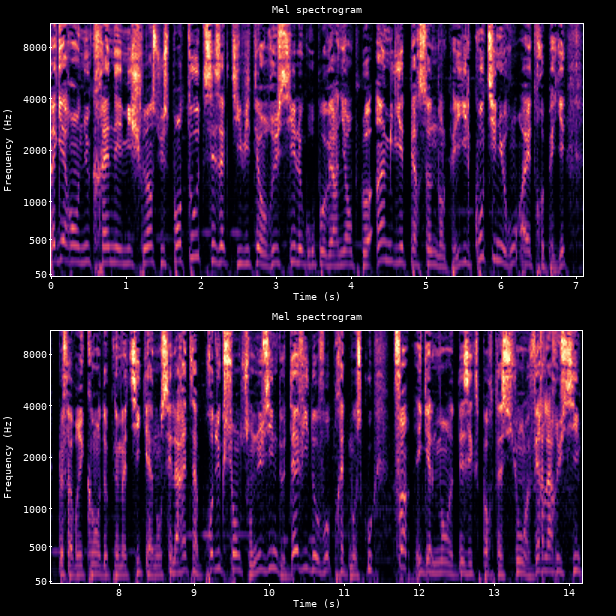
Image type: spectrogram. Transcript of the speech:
La guerre en Ukraine et Michelin suspend toutes ses activités en Russie. Le groupe Auvergnat emploie un millier de personnes dans le pays. Ils continueront à être payés. Le fabricant de pneumatiques a annoncé l'arrêt de sa production de son usine de Davidovo près de Moscou. Fin également des exportations vers la Russie.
